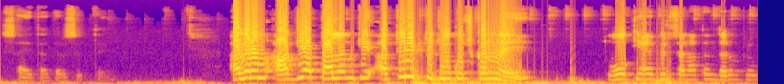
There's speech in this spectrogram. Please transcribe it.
सहायता कर सकते हैं। अगर हम आज्ञा पालन के अतिरिक्त जो कुछ कर रहे हैं वो क्या है फिर सनातन धर्म प्रभु?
